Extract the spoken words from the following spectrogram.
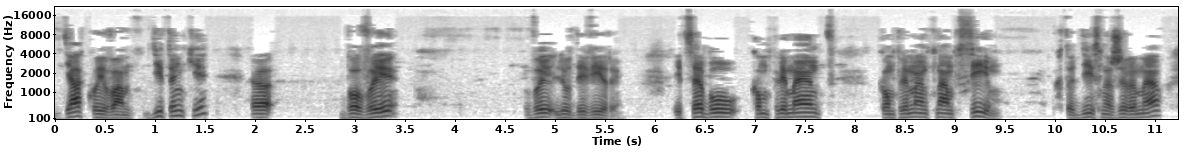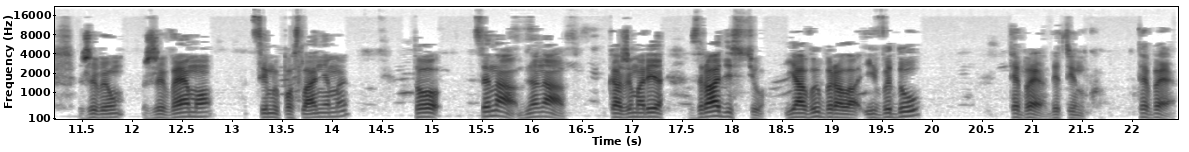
дякую вам, дітоньки, е, бо ви, ви люди віри. І це був комплімент, комплімент нам всім, хто дійсно живемо, живемо, живемо цими посланнями, то це на, для нас. Каже Марія, з радістю я вибрала і веду тебе, дитинку, тебе,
